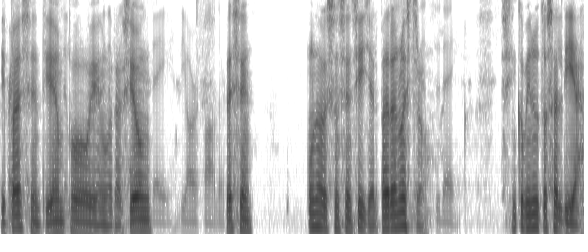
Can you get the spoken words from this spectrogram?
Y pasen tiempo en oración. Recen una oración sencilla, el Padre Nuestro. Cinco minutos al día.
